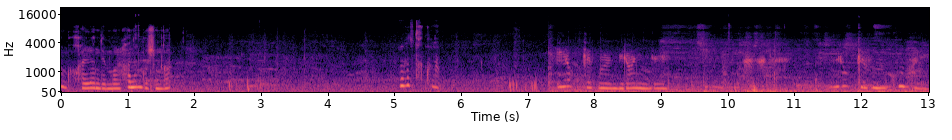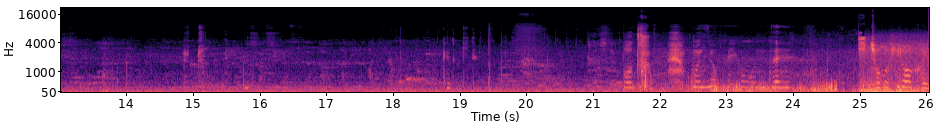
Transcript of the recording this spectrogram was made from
코난과 관련된 뭘 하는 곳인가? 이것도 타코나. 이렇게 보면 미란인데 이렇게 보면 코난이 미쳤는데 걔도 기대 뭐다 문 옆에 이거 뭔데 저거 히로아카이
